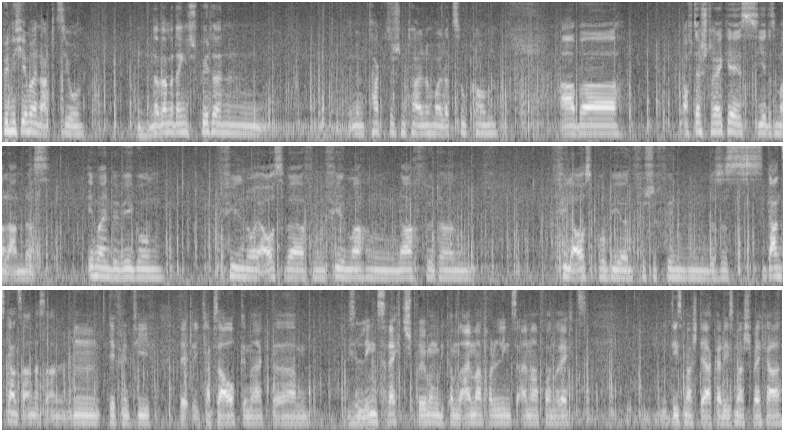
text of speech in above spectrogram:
bin ich immer in Aktion. Da werden wir, denke ich, später in, in einem taktischen Teil nochmal dazukommen. Aber auf der Strecke ist jedes Mal anders. Immer in Bewegung, viel neu auswerfen, viel machen, nachfüttern, viel ausprobieren, Fische finden. Das ist ganz, ganz anders angeln. Mm, definitiv. Ich habe es auch gemerkt, ähm, diese Links-Rechts-Strömung, die kommt einmal von links, einmal von rechts. Diesmal stärker, diesmal schwächer.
